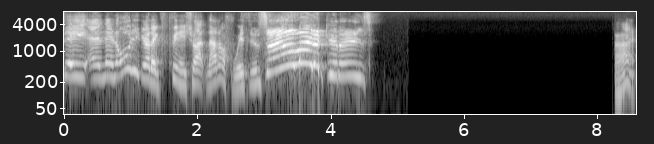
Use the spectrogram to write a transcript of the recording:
See, and then all you gotta finish like that off with is say you later, kiddies. All right.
